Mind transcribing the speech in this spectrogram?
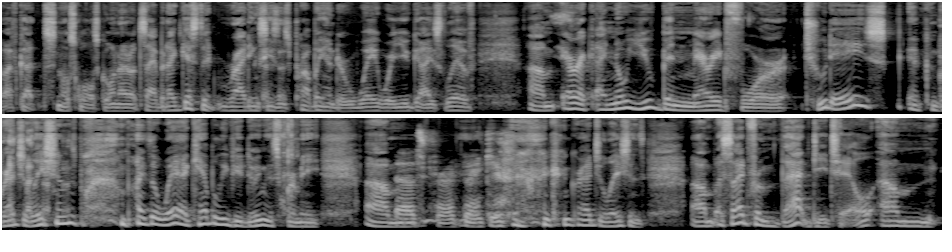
I've got snow squalls going on outside, but I guess that riding season is probably underway where you guys live. Um, Eric, I know you've been married for two days. Uh, congratulations, by the way. I can't believe you're doing this for me. Um, That's correct. Thank you. congratulations. Um, aside from that detail, um,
